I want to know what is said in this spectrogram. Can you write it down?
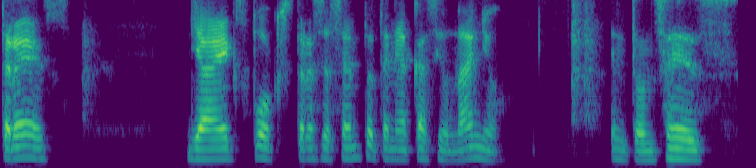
3, ya Xbox 360 tenía casi un año. Entonces,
